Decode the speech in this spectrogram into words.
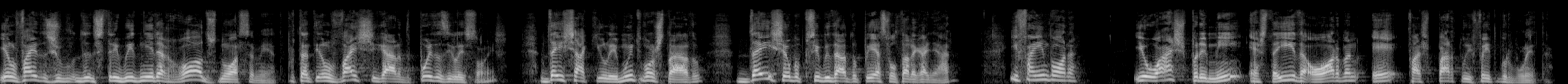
Ele vai distribuir dinheiro a rodos no orçamento. Portanto, ele vai chegar depois das eleições, deixa aquilo em muito bom estado, deixa uma possibilidade do PS voltar a ganhar e vai embora. Eu acho, para mim, esta ida ao Orban é, faz parte do efeito borboleta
